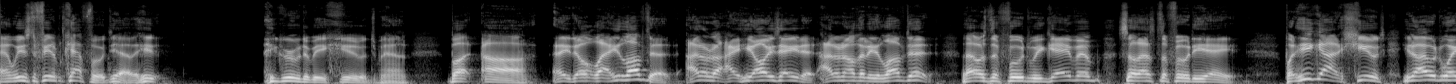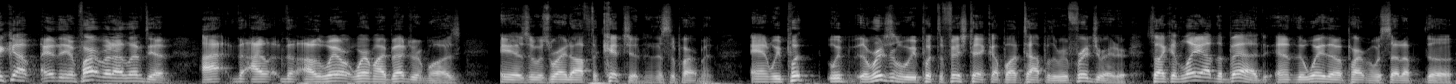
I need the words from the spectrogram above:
And we used to feed him cat food. Yeah, he he grew to be huge, man. But uh hey, don't lie. He loved it. I don't know. I, he always ate it. I don't know that he loved it. That was the food we gave him, so that's the food he ate. But he got huge. You know, I would wake up in the apartment I lived in. I, I, the, uh, where where my bedroom was, is it was right off the kitchen in this apartment. And we put we originally we put the fish tank up on top of the refrigerator so I could lay on the bed. And the way the apartment was set up, the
